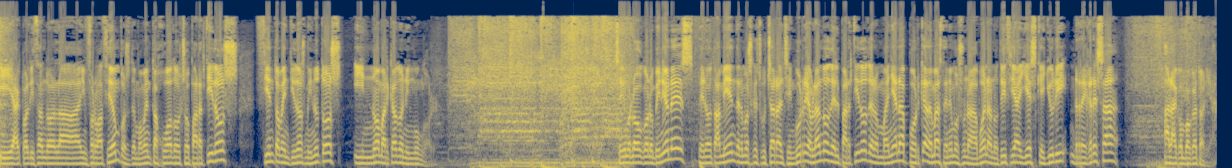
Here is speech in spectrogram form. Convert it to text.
Y actualizando la información, pues de momento ha jugado 8 partidos, 122 minutos y no ha marcado ningún gol. Seguimos luego con opiniones, pero también tenemos que escuchar al Chingurri hablando del partido de mañana porque además tenemos una buena noticia y es que Yuri regresa a la convocatoria.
